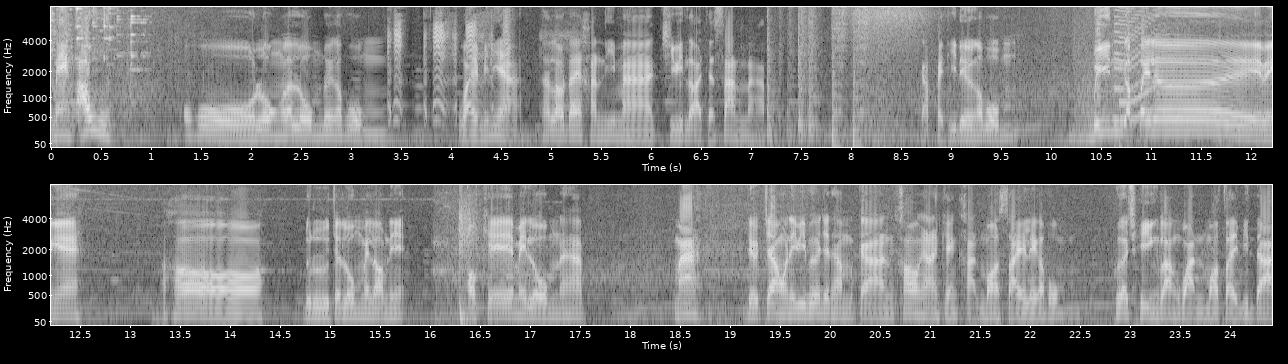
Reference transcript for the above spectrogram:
แม่งเอ้าโอ้โห ลงแล้วล้มด้วยครับผม ไหวไหมเนี่ย ถ้าเราได้คันนี้มาชีวิตเราอาจจะสั้นนะครับ กลับไปที่เดิมครับผม บินกลับไปเลยเป็นไงอ้าวดูดูจะล้มไหมรอบนี้ โอเคไม่ล้มนะครับ มาเดี๋ยวเจ้าวันนี้พี่เพื่อนจะทำการเข้างานแข่งขันมอไซค์เลยครับผม เพื่อชิงรางวัลมอไซค์บินได้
